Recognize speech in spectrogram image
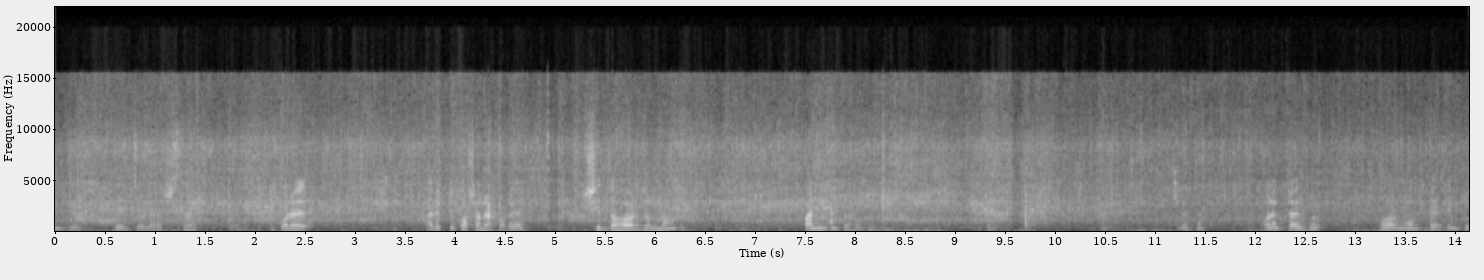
এই যে তেল চলে আসছে। পরে আর একটু কষানোর পরে সিদ্ধ হওয়ার জন্য পানি দিতে হবে। দেখেন, অনেকটাই হওয়ার মধ্যে কিন্তু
